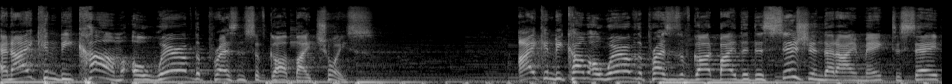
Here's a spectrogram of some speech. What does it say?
And I can become aware of the presence of God by choice. I can become aware of the presence of God by the decision that I make to say,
